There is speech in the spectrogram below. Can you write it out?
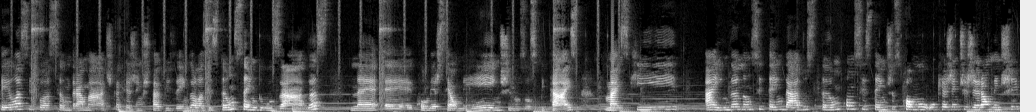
pela situação dramática que a gente está vivendo, elas estão sendo usadas, né, é, comercialmente nos hospitais, mas que ainda não se tem dados tão consistentes como o que a gente geralmente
